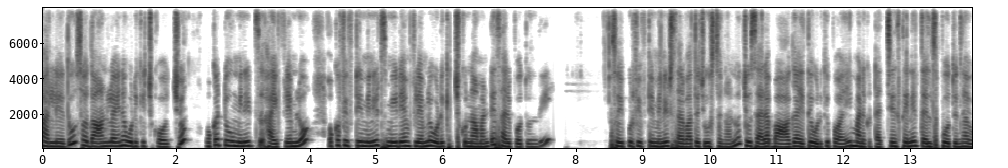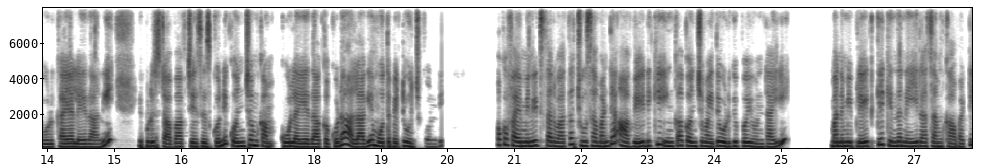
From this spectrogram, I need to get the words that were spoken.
పర్లేదు సో దాంట్లో అయినా ఉడికించుకోవచ్చు. ఒక టూ మినిట్స్ హై ఫ్లేమ్లో ఒక ఫిఫ్టీన్ మినిట్స్ మీడియం ఫ్లేమ్లో ఉడికించుకున్నామంటే సరిపోతుంది. సో ఇప్పుడు ఫిఫ్టీన్ మినిట్స్ తర్వాత చూస్తున్నాను. చూసారా? బాగా అయితే ఉడికిపోయి మనకు టచ్ చేస్తేనే తెలిసిపోతుంది అవి ఉడికాయా లేదా అని. ఇప్పుడు స్టవ్ ఆఫ్ చేసేసుకొని కొంచెం కం కూల్ అయ్యేదాకా కూడా అలాగే మూత పెట్టి ఉంచుకోండి. ఒక ఫైవ్ మినిట్స్ తర్వాత చూసామంటే ఆ వేడికి ఇంకా కొంచెం అయితే ఉడికిపోయి ఉంటాయి. మనం ఈ ప్లేట్కి కింద నెయ్యి రాసాం కాబట్టి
